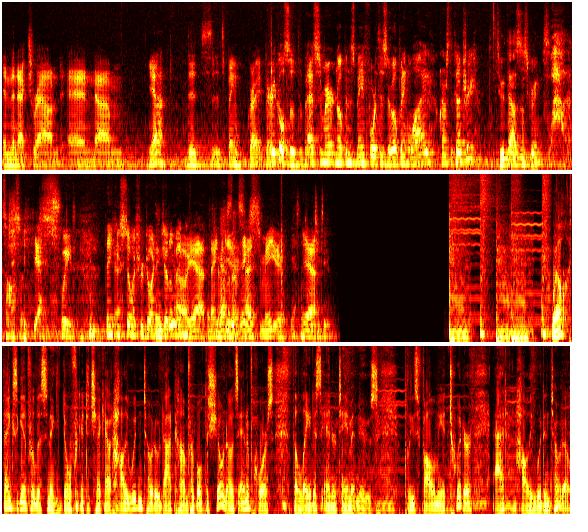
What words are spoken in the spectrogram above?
in the next round. And um, yeah, it's it's been great. Very cool. So the Bad Samaritan opens May 4th. Is it opening wide across the country? 2,000 screens. Wow, that's awesome. Yes. Sweet. Thank you so much for joining, Thank you. gentlemen. Oh yeah, Thanks thank you. us. Nice to meet you. Yes, nice yeah. to meet you too. Well, thanks again for listening. Don't forget to check out HollywoodandToto.com for both the show notes and, of course, the latest entertainment news. Please follow me at Twitter at Hollywood and Toto.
